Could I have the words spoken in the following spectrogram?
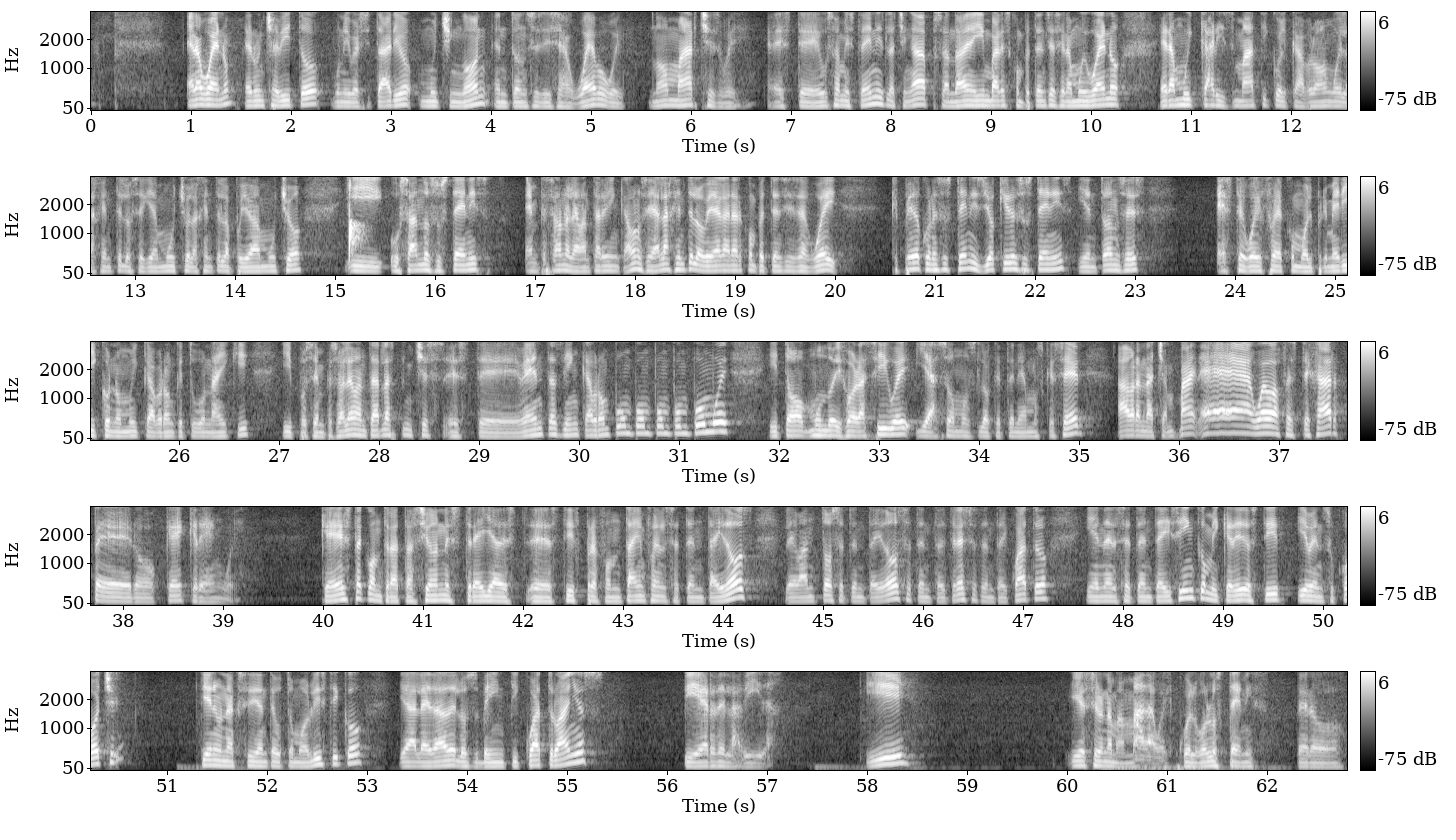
Era bueno, era un chavito universitario, muy chingón. Entonces dice, a huevo, güey, no marches, güey. Este, usa mis tenis, la chingada, pues andaba ahí en varias competencias, era muy bueno, era muy carismático el cabrón, güey, la gente lo seguía mucho, la gente lo apoyaba mucho y usando sus tenis empezaron a levantar bien cabrón, o sea, ya la gente lo veía ganar competencias y decía, güey, ¿qué pedo con esos tenis? Yo quiero esos tenis. Y entonces este güey fue como el primer icono muy cabrón que tuvo Nike y pues empezó a levantar las pinches este, ventas bien cabrón, pum, pum, pum, pum, pum, güey. Y todo el mundo dijo, ahora sí, güey, ya somos lo que teníamos que ser. Abran a champán, eh, huevo a festejar, pero ¿qué creen, güey? Que esta contratación estrella de eh, Steve Prefontaine fue en el 72, levantó 72, 73, 74 y en el 75 mi querido Steve iba en su coche, tiene un accidente automovilístico y a la edad de los 24 años pierde la vida. Y. Y decir una mamada, güey. Cuelgó los tenis. Pero.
